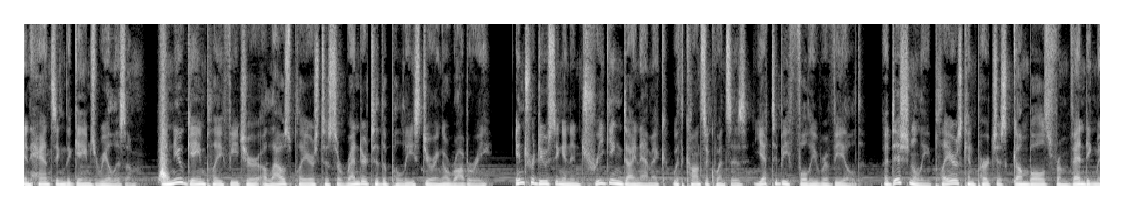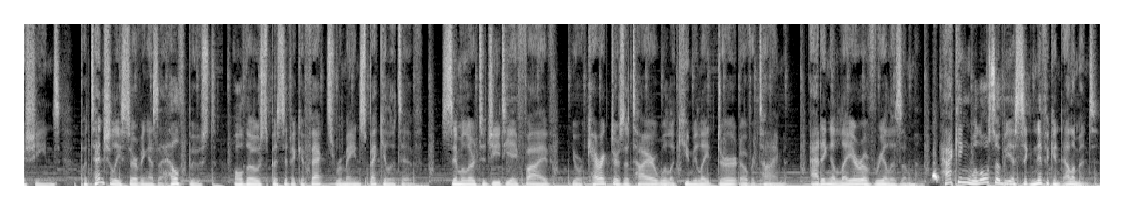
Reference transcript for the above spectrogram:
enhancing the game's realism. A new gameplay feature allows players to surrender to the police during a robbery, introducing an intriguing dynamic with consequences yet to be fully revealed. Additionally, players can purchase gumballs from vending machines, potentially serving as a health boost, although specific effects remain speculative. Similar to GTA 5, your character's attire will accumulate dirt over time, adding a layer of realism. Hacking will also be a significant element,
